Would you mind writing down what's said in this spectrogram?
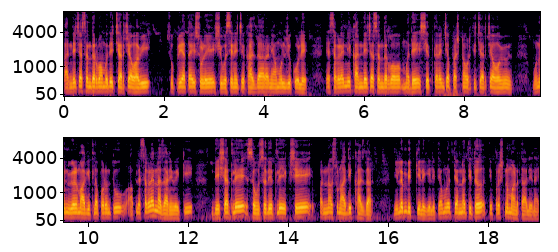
कांद्याच्या संदर्भामध्ये चर्चा व्हावी. सुप्रियाताई सुळे शिवसेनेचे खासदार आणि अमोलजी कोल्हे या सगळ्यांनी कांद्याच्या संदर्भामध्ये शेतकऱ्यांच्या प्रश्नावरती चर्चा व्हावी म्हणून वेळ मागितला. परंतु आपल्या सगळ्यांना जाणीव आहे की देशातले संसदेतले एकशे पन्नासहून अधिक खासदार निलंबित केले गेले. त्यामुळे त्यांना तिथं ते प्रश्न मांडता आले नाही.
